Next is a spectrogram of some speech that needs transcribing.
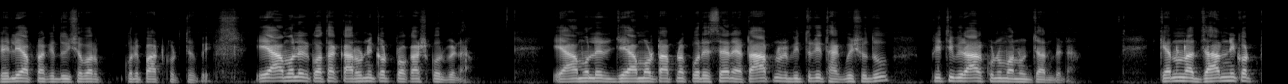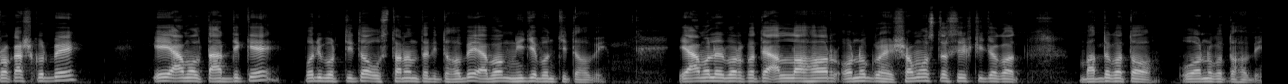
ডেলি আপনাকে দুইশো বার করে পাঠ করতে হবে। এই আমলের কথা কারও নিকট প্রকাশ করবে না। এই আমলের যে আমলটা আপনার করেছেন, এটা আপনার ভিতরেই থাকবে, শুধু পৃথিবীর আর কোনো মানুষ জানবে না। কেননা যার নিকট প্রকাশ করবে, এই আমল তার দিকে পরিবর্তিত ও স্থানান্তরিত হবে এবং নিজে বঞ্চিত হবে। এই আমলের বরকতে আল্লাহর অনুগ্রহে সমস্ত সৃষ্টি জগৎ বাধ্যগত ও অনুগত হবে।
